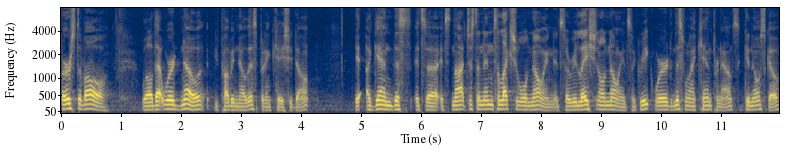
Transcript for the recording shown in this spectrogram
first of all? Well, that word know, you probably know this, but in case you don't, again, this it's a it's not just an intellectual knowing; it's a relational knowing. It's a Greek word, and this one I can pronounce, gnosko,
